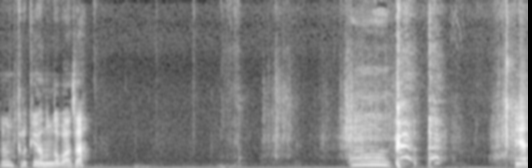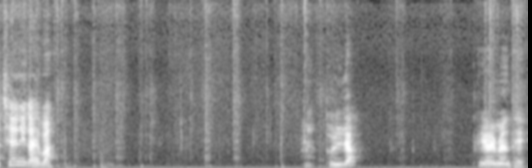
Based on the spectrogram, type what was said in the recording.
응, 그렇게 여는 거 맞아. 아니야, 채연이가 해봐. 돌려? 그 열면 돼.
